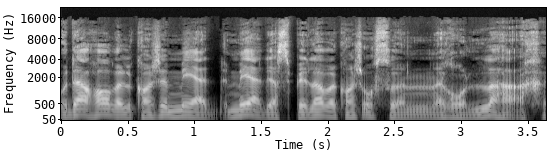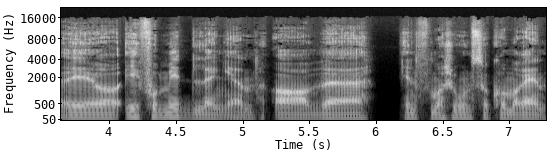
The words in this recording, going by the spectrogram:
Og der har vel kanskje med, media spiller vel kanskje også en rolle her, i, i formidlingen av eh, informasjon som kommer inn.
